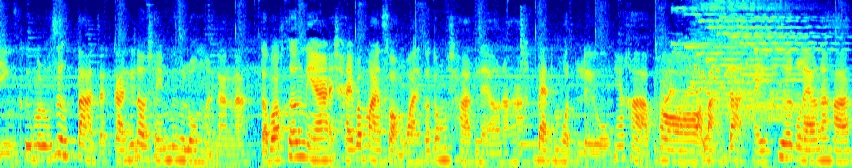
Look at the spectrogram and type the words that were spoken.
ริงๆ คือมันรู้สึกต่างจากการที่เราใช้มือลงเหมือนกันนะ แต่ว่าเครื่องนี้ใช้ประมาณ 2 วันก็ต้องชาร์จแล้วนะคะ แบตหมดเร็วเนี่ยค่ะ พอหลังจากใช้เครื่องแล้วนะคะ เ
